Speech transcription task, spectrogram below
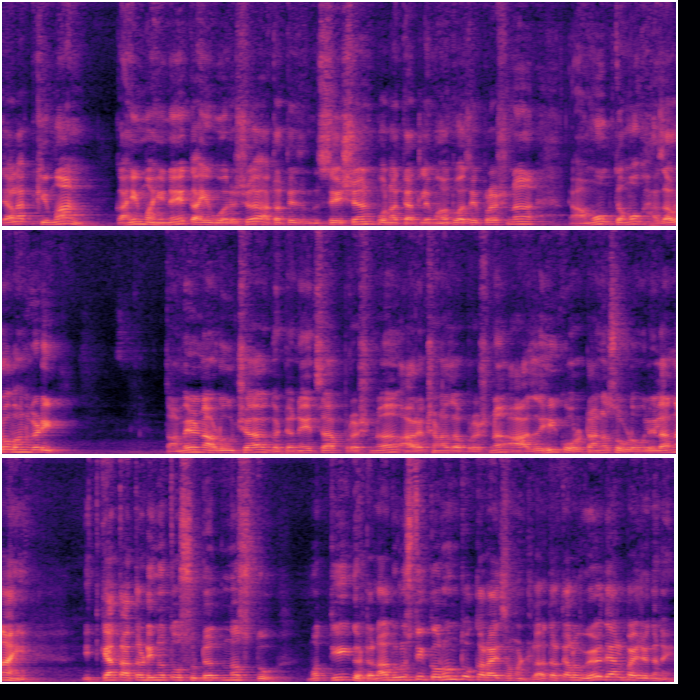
त्याला किमान काही महिने काही वर्ष आता ते सेशन पुन्हा त्यातले महत्त्वाचे प्रश्न अमुक तमुक हजारो भानगडी. तामिळनाडूच्या घटनेचा प्रश्न आरक्षणाचा प्रश्न आजही कोर्टानं सोडवलेला नाही. इतक्या तातडीनं तो सुटत नसतो. मग ती घटना दुरुस्ती करून तो करायचं म्हटलं तर त्याला वेळ द्यायला पाहिजे का नाही?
